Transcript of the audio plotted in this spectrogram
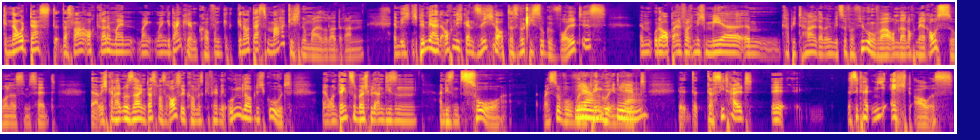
Genau das, das war auch gerade mein, mein, mein Gedanke im Kopf. Und ge- genau das mag ich nun mal so da dran. Ähm, ich, ich bin mir halt auch nicht ganz sicher, ob das wirklich so gewollt ist ähm, oder ob einfach nicht mehr ähm, Kapital dann irgendwie zur Verfügung war, um da noch mehr rauszuholen aus dem Set. Aber ich kann halt nur sagen, das, was rausgekommen ist, gefällt mir unglaublich gut. Äh, und denk zum Beispiel an diesen, an diesen Zoo, weißt du, wo, wo Ja, der Pinguin ja. lebt. D- d- Das sieht halt, äh, es sieht halt nie echt aus.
